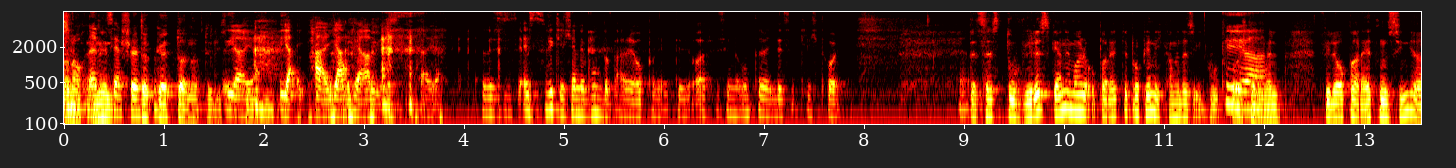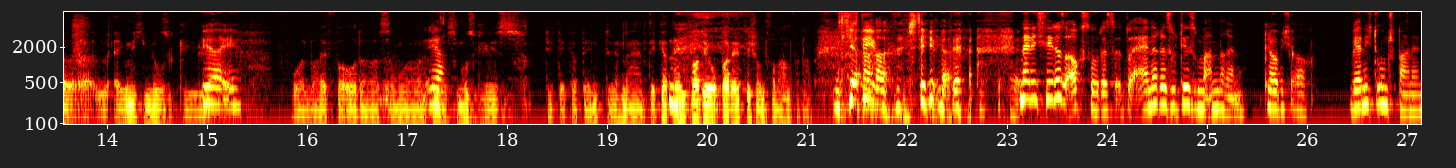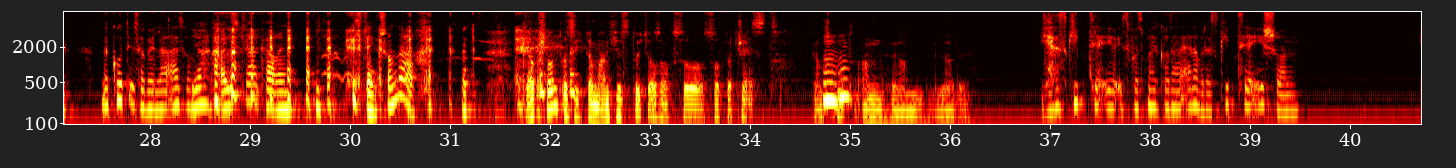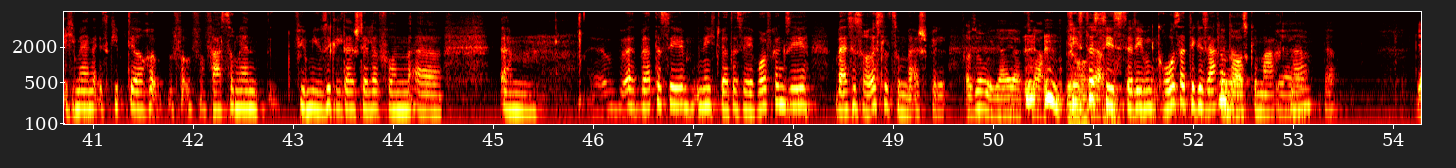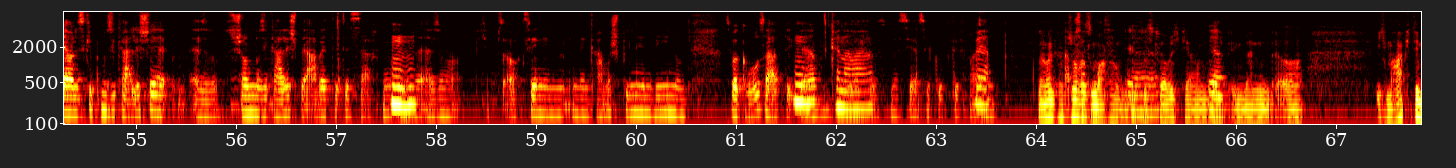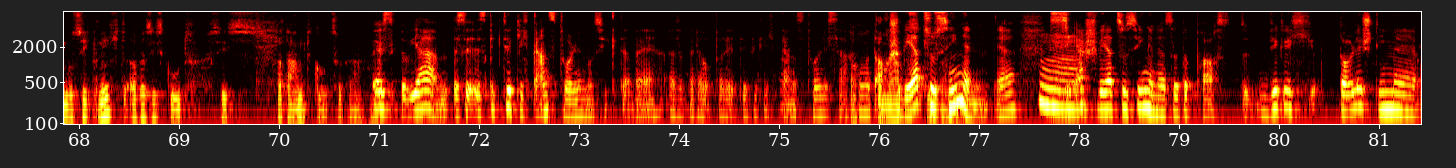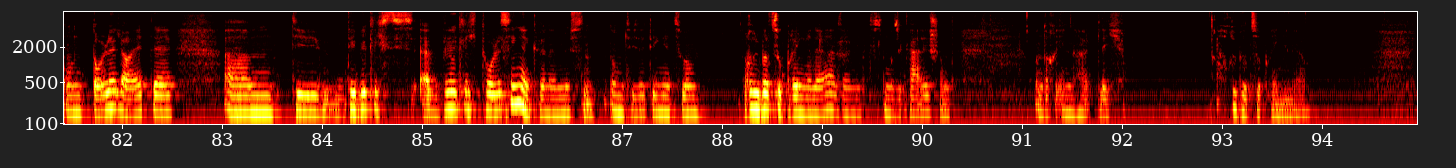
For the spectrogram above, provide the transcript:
Dann auch Nein, einen sehr schön. der Götter natürlich. Ja, ja, ja, ja, ja, herrlich. Ja, ja. Also es, ist, es ist wirklich eine wunderbare Operette. Orpheus in der Unterwelt ist wirklich toll. Ja. Das heißt, du würdest gerne mal Operette probieren? Ich kann mir das eh gut vorstellen, ja. weil viele Operetten sind ja eigentlich Musical. Ja, eh. Vorläufer oder sagen wir, ja. dieses Musical ist die dekadente, nein, dekadent war die Operette schon von Anfang an. Ja, stimmt, stimmt. Ja. Nein, ich sehe das auch so, dass einer resultiert zum anderen, glaube ich auch. Wäre nicht unspannend. Na gut, Isabella, also. Ja, alles klar, Karin. ich denke schon nach. Ich glaube schon, dass sich da manches durchaus auch so, so verjazzt ganz mhm. gut anhören würde. Ja, das gibt ja, eh, es fällt mir gerade ein, aber das gibt es ja eh schon. Ich meine, es gibt ja auch Fassungen für Musicaldarsteller von äh, ähm, äh, Wörthersee, nicht Wörthersee, Wolfgangsee, Weißes Rössel zum Beispiel. Also ja, ja, klar. Pfister ja. Sister, die haben großartige Sachen genau. draus gemacht. Ja, ne? ja. ja, und es gibt musikalische, also schon musikalisch bearbeitete Sachen. Mhm. also ich habe es auch gesehen in, in, den Kammerspielen in Wien und es war großartig. Mhm, ja. Genau. Das hat mir sehr, sehr gut gefallen. Ja. man kann Absolut. schon was machen, das glaube ich gern. Ja. Ich meine, äh, ich mag die Musik nicht, aber sie ist gut. Sie ist verdammt gut sogar. Es, ja, es, es gibt wirklich ganz tolle Musik dabei. Also bei der Operette wirklich ganz tolle Sachen. Auch und auch schwer zu singen. Ja? Mhm. Sehr schwer zu singen. Also du brauchst wirklich tolle Stimme und tolle Leute, ähm, die, die wirklich, äh, wirklich toll singen können müssen, um diese Dinge zu, rüberzubringen. Ja? Also das musikalisch und, und auch inhaltlich rüberzubringen. Ja.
